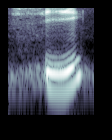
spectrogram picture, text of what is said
See?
